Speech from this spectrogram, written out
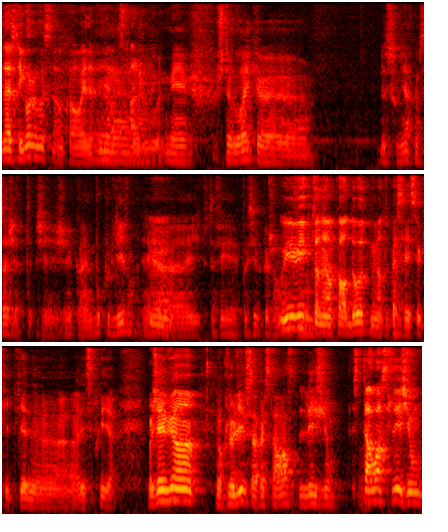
doit être rigolo ça encore, ouais, euh, mais pff, je t'avouerai que de souvenirs comme ça, j'ai- quand même beaucoup de livres, et Mm. euh, il est tout à fait possible que j'en Oui, oui, que tu en aies encore d'autres, mais en tout cas, c'est ceux qui te viennent euh, à l'esprit. Moi, j'avais vu un Donc le livre s'appelle Star Wars Légion. Star Wars Légion,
